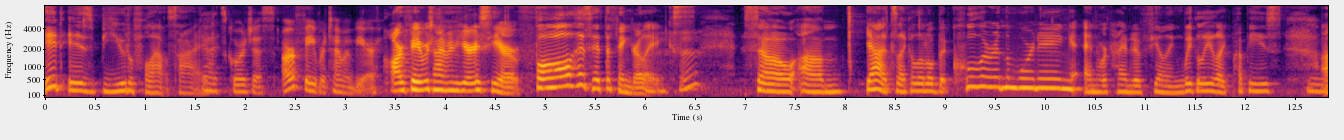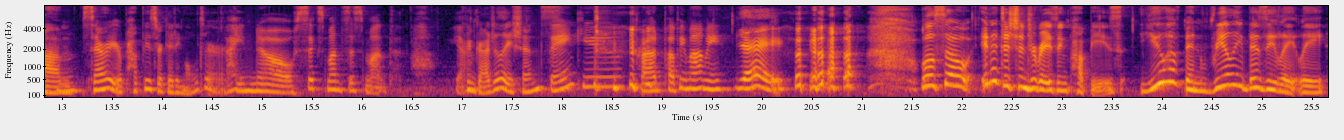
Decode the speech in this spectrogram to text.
it is beautiful outside. Yeah, it's gorgeous. Our favorite time of year. Our favorite time of year is here. Fall has hit the Finger Lakes. So, um, yeah, it's like a little bit cooler in the morning, and we're kind of feeling wiggly like puppies. Um, Sara, your puppies are getting older. I know. Six months this month. Yeah. Congratulations. Thank you. Proud puppy mommy. Yay. well, so in addition to raising puppies, you have been really busy lately,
